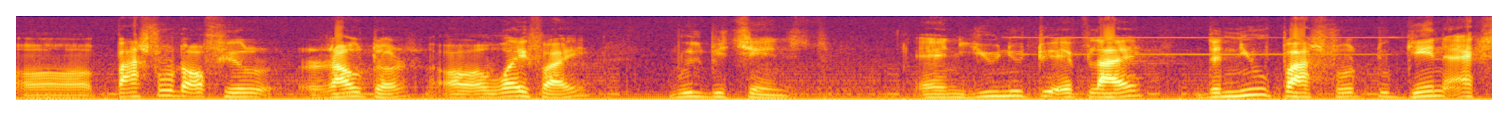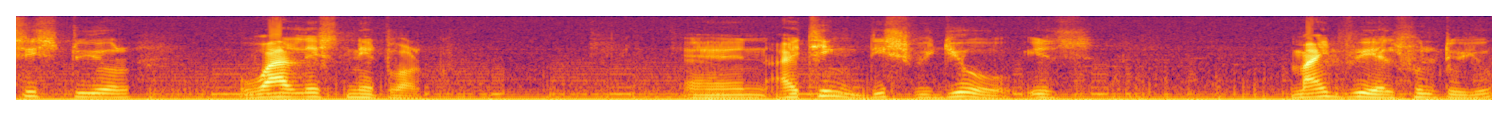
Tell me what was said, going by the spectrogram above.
uh, password of your router or uh, Wi-Fi will be changed. And you need to apply the new password to gain access to your wireless network. And I think this video is might be helpful to you.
